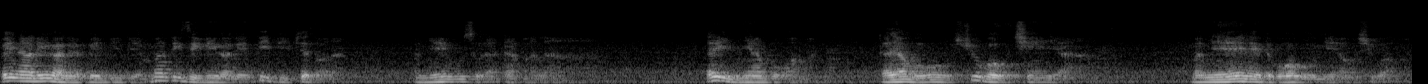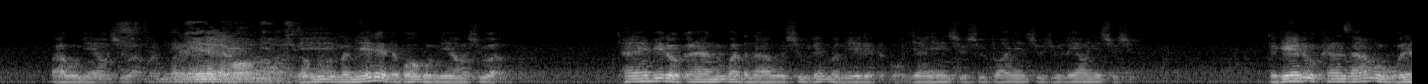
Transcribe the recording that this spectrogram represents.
ပိန်တာလေးကလည်းပိန်ပြီးပြည့်မှတ်သိစိတ်လေးကလည်းတိပြီးပြည့်သွားတာမမြဲဘူးဆိုတာဒါပါလားအဲ့ဒီဉာဏ်ပေါ်မှာဒါကြောင့်မို့ရှုဖို့ချင်းရာမမြဲတဲ့သဘောကိုမြင်အောင်ရှုရမှာဘာကိုမြင်အောင်ရှုရမှာမမြဲတဲ့သဘောကိုမြင်အောင်ရှုရမှာမမြဲတဲ့သဘောကိုမြင်အောင်ရှုရမှာထိုင်ပြီးတော့ကာယ ानु ပဒနာကိုရှုလဲမမြဲတဲ့သဘောရရင်ရှုရှုသွားရင်ရှုရှုလျောင်းရင်ရှုရှုတ ကယ်လို့ခံစားမှုဝေဒ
